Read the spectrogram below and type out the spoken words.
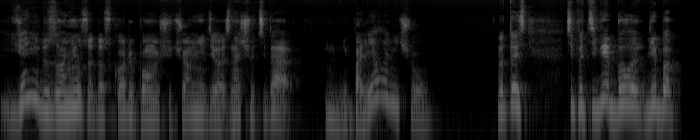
«я не дозвонился до скорой помощи, что мне делать?» Значит, у тебя ну, не болело ничего. Ну, то есть, типа, тебе было либо...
